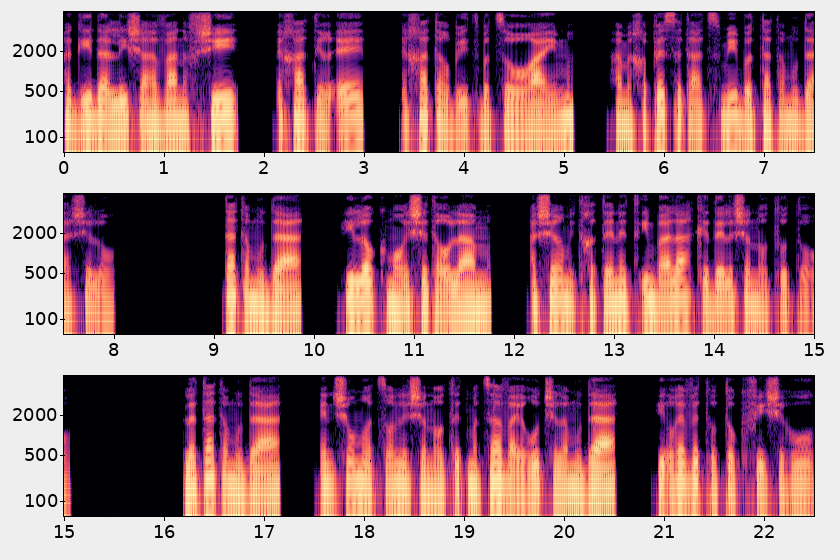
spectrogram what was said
הגידה לי שאהבה נפשי, אחד תראה, אחד תרביץ בצהריים, המחפש את העצמי בתת המודע שלו. תת המודע, היא לא כמו אשת העולם, אשר מתחתנת עם בעלה כדי לשנות אותו. לתת המודע, אין שום רצון לשנות את מצב הערות של המודע, היא אוהבת אותו כפי שהוא,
